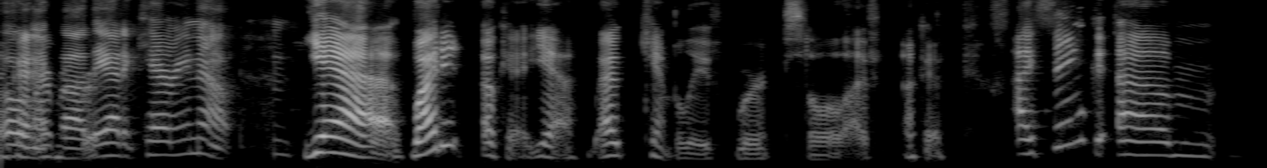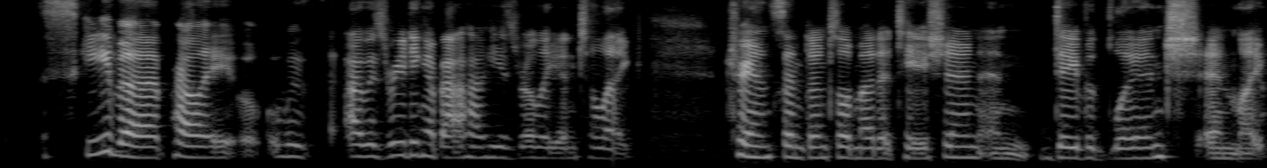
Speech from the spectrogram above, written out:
Oh Okay, I my god, they had to carry him out. Yeah. Why did okay, yeah. I can't believe we're still alive. Okay. I think um Skiba probably was I was reading about how he's really into like transcendental meditation and David Lynch and like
